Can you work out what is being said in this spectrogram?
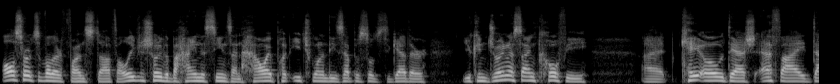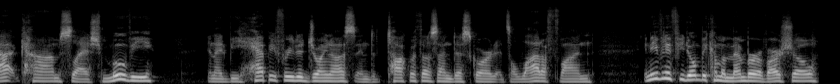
all sorts of other fun stuff. I'll even show you the behind the scenes on how I put each one of these episodes together. You can join us on Ko-fi at ko-fi.com slash movie, and I'd be happy for you to join us and to talk with us on Discord. It's a lot of fun. And even if you don't become a member of our show,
